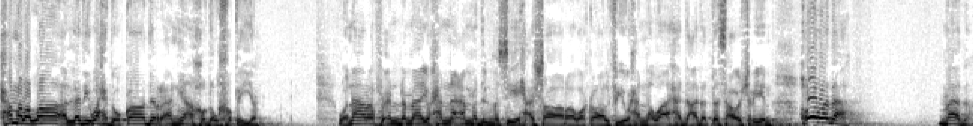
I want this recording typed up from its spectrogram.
حمل الله الذي وحده قادر أن يأخذ الخطية. ونعرف عندما يوحنا عمد المسيح أشار وقال في يوحنا واحد عدد 29 هو ذا؟ ماذا؟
